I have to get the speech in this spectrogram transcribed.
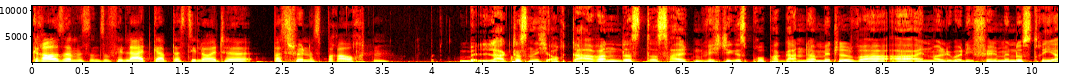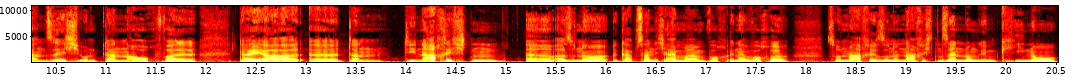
Grausames und so viel Leid gab, dass die Leute was Schönes brauchten. Lag das nicht auch daran, dass das halt ein wichtiges Propagandamittel war? A, einmal über die Filmindustrie an sich und dann auch, weil da ja äh, dann die Nachrichten, äh, also ne, gab es da nicht einmal in der Woche so, nach, so eine Nachrichtensendung im Kino,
